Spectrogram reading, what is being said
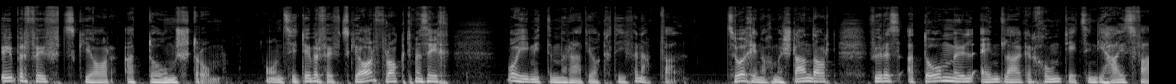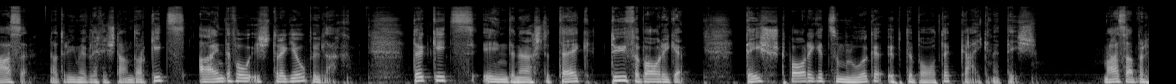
über 50 Jahren Atomstrom. Und seit über 50 Jahren fragt man sich, wohin mit dem radioaktiven Abfall. Die Suche nach einem Standort für ein Atommüllendlager kommt jetzt in die heiße Phase. Noch drei mögliche Standorte gibt es. Einer davon ist die Region Bülach. Dort gibt es in den nächsten Tagen Tiefenbohrungen. Testbohrungen, um zu schauen, ob der Boden geeignet ist. Was aber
